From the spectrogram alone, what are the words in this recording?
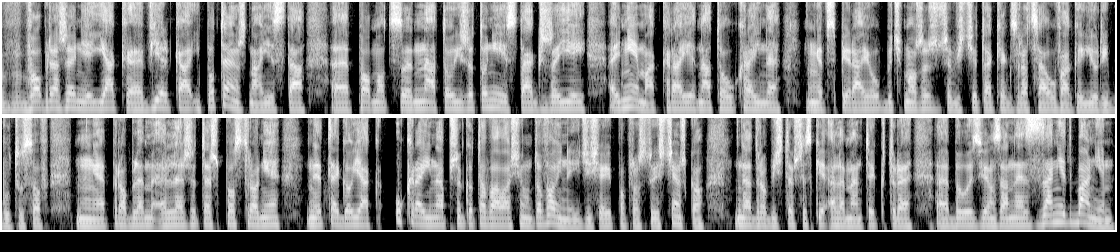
wyobrażenie, jak wielka i potężna jest ta pomoc NATO i że to nie jest tak, że jej nie ma. Kraje NATO Ukrainę wspierają. Być może rzeczywiście, tak jak zwraca uwagę Juri Butusow, problem leży też po stronie tego, jak Ukraina przygotowała się do wojny i dzisiaj po prostu jest ciężko nadrobić te wszystkie elementy, które były związane z zaniedbaniem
